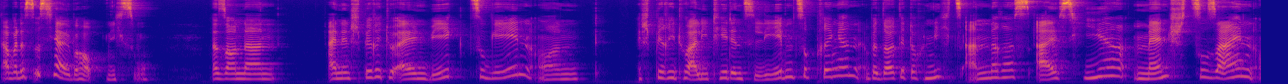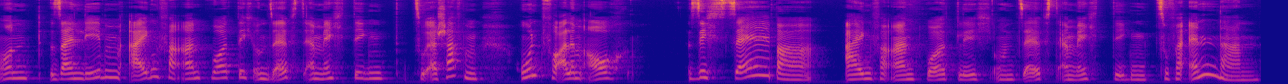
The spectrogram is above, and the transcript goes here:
Aber das ist ja überhaupt nicht so. Sondern einen spirituellen Weg zu gehen und Spiritualität ins Leben zu bringen, bedeutet doch nichts anderes, als hier Mensch zu sein und sein Leben eigenverantwortlich und selbstermächtigend zu erschaffen und vor allem auch sich selber eigenverantwortlich und selbstermächtigend zu verändern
